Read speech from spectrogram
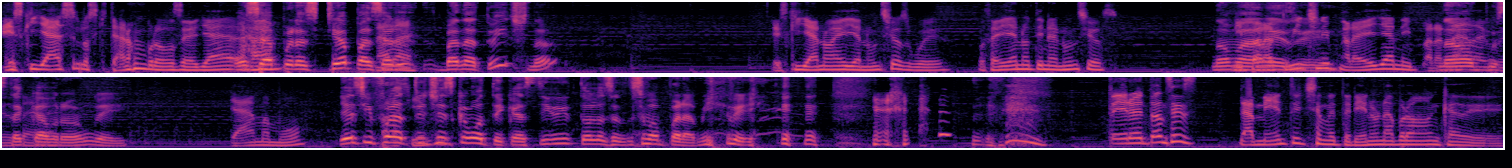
es que ya se los quitaron, bro. O sea, ya. O sea, pero si va a pasar, Nada. van a Twitch, ¿no? Es que ya no hay anuncios, güey. O sea, ella no tiene anuncios. No ni para Twitch, ni para ella, ni para No, nada. pues güey, está o sea, cabrón, güey. Ya, mamó. Ya si fuera Para Twitch es como te castigo y todos los anuncios van para mí, güey. Pero entonces también Twitch se metería en una bronca de.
